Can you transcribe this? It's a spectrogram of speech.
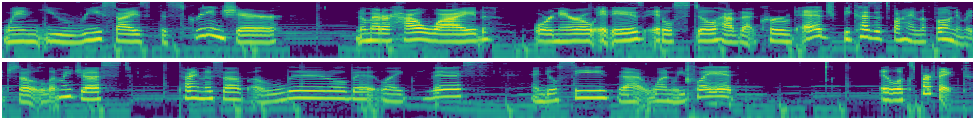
when you resize the screen share no matter how wide or narrow it is it'll still have that curved edge because it's behind the phone image. So let me just tighten this up a little bit like this and you'll see that when we play it it looks perfect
